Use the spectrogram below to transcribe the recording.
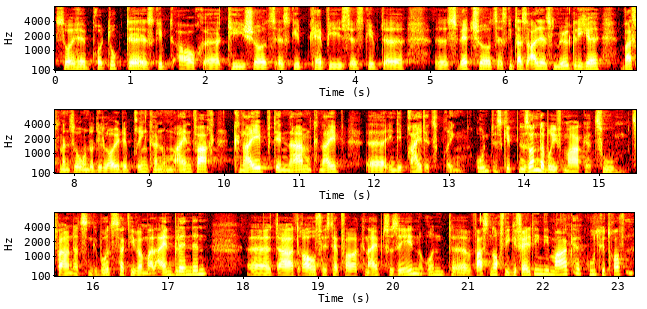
solche Produkte, es gibt auch äh, T-Shirts, es gibt Cappies, es gibt äh, Sweatshirts, es gibt also alles Mögliche, was man so unter die Leute bringen kann, um einfach Kneipp, den Namen Kneipp, in die Breite zu bringen. Und es gibt eine Sonderbriefmarke zum 200. Geburtstag, die wir mal einblenden. Äh, da drauf ist der Pfarrer Kneip zu sehen. Und äh, was noch? Wie gefällt Ihnen die Marke? Gut getroffen?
